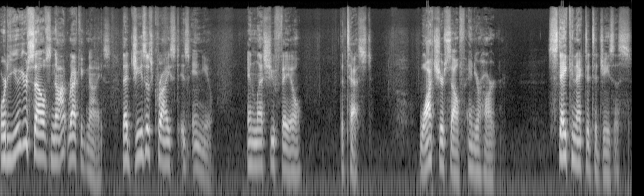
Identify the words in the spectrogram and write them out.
Or do you yourselves not recognize that Jesus Christ is in you unless you fail the test? Watch yourself and your heart. Stay connected to Jesus.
